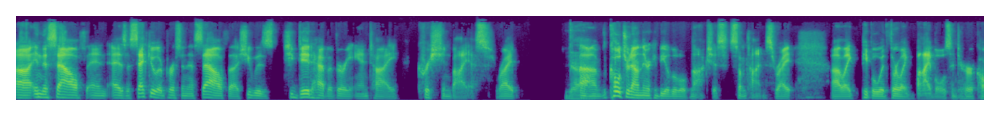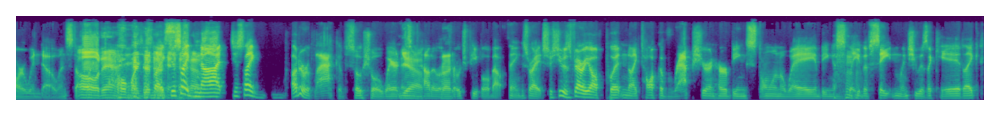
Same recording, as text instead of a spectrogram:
uh, in the South, and as a secular person in the South, uh, she was she did have a very anti-Christian bias, right? Yeah. Um, the culture down there can be a little obnoxious sometimes, right? Uh, like people would throw like Bibles into her car window and stuff. Oh like damn! That. Oh my goodness! Like just like not just like utter lack of social awareness yeah, of how to right. approach people about things, right? So she was very off put and like talk of rapture and her being stolen away and being a slave of Satan when she was a kid. Like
